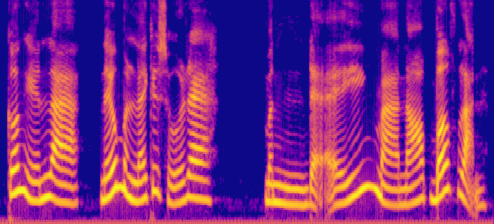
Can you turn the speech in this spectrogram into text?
Có nghĩa là nếu mình lấy cái sữa ra mình để mà nó bớt lạnh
